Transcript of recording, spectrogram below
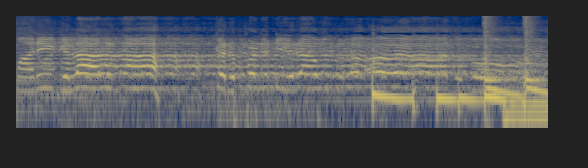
મારી ગલાલ ના કરપણ ડેરા ઉતરો યાદ ગો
